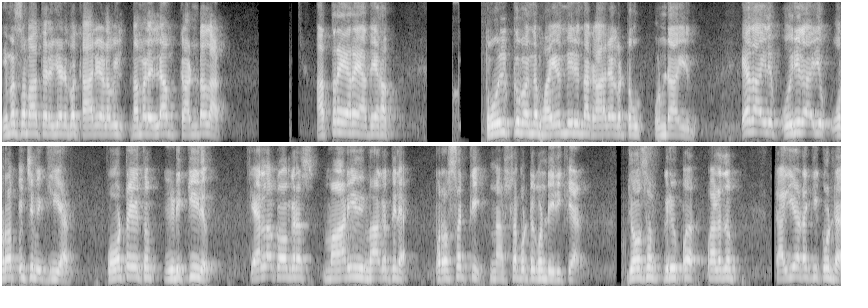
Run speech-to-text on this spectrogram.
നിയമസഭാ തെരഞ്ഞെടുപ്പ് കാലയളവിൽ നമ്മളെല്ലാം കണ്ടതാണ്. അത്രയേറെ അദ്ദേഹം തോൽക്കുമെന്ന് ഭയന്നിരുന്ന കാലഘട്ടവും ഉണ്ടായിരുന്നു. ഏതായാലും ഒരു കാര്യം ഉറപ്പിച്ചു വെക്കുകയാണ്. കോട്ടയത്തും ഇടുക്കിയിലും കേരള കോൺഗ്രസ് മാണി വിഭാഗത്തിന് പ്രസക്തി നഷ്ടപ്പെട്ടുകൊണ്ടിരിക്കുകയാണ്. ജോസഫ് ഗ്രൂപ്പ് പലതും കൈയടക്കിക്കൊണ്ട്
